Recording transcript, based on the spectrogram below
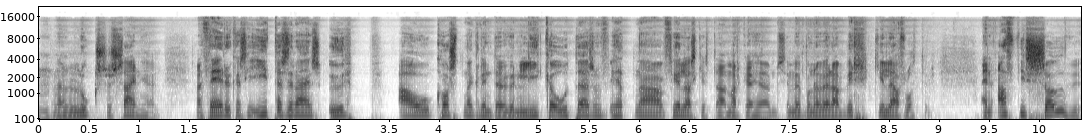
þannig að luxus sæn að þeir eru kannski íta sér aðeins upp á kostnagrindavíkur líka út af þessum hérna, félagskipta þeim sem er búin að vera virkilega flottur. En að því sögðu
